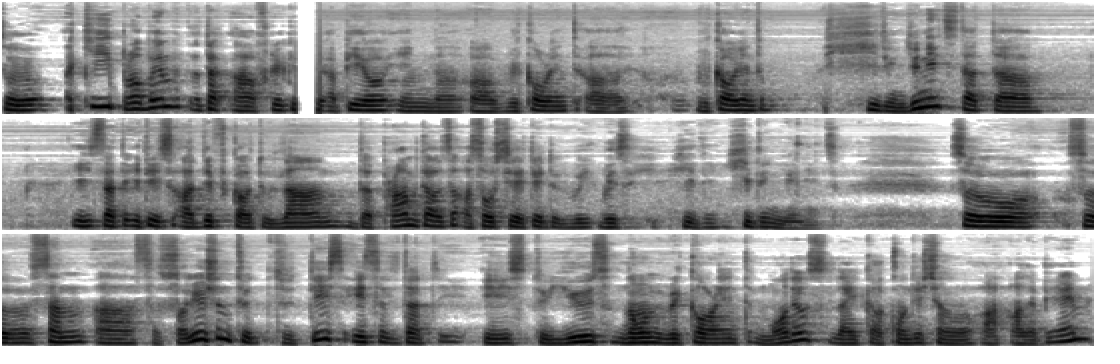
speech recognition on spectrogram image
So a key problem that uh, frequently appear in uh, uh, recurrent uh, recurrent hidden units that uh, is that it is uh, difficult to learn the parameters associated with, with hidden, hidden units. So, so some uh, so solution to, to this is that is to use non-recurrent models like a conditional RBM,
